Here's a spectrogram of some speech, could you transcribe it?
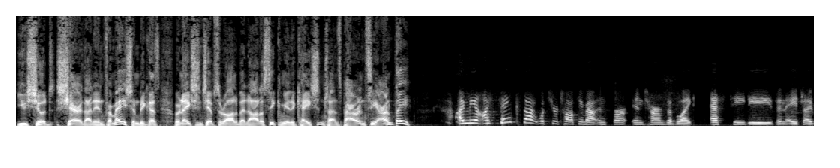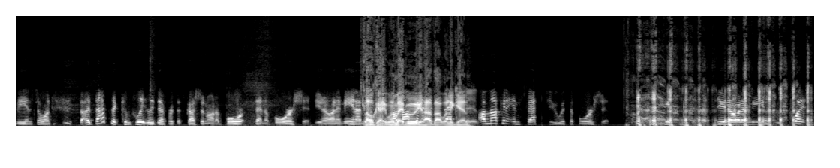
you should share that information because relationships are all about honesty, communication, transparency, aren't they? I mean, I that what you're talking about in in terms of like STDs and HIV and so on, uh, that's a completely different discussion on abor- than abortion. You know what I mean? I mean Okay, well, I'm maybe we can have that one again. I'm not going to infect you with abortion. do you know what I mean? But,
